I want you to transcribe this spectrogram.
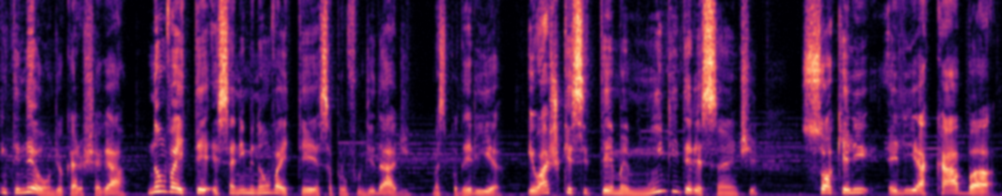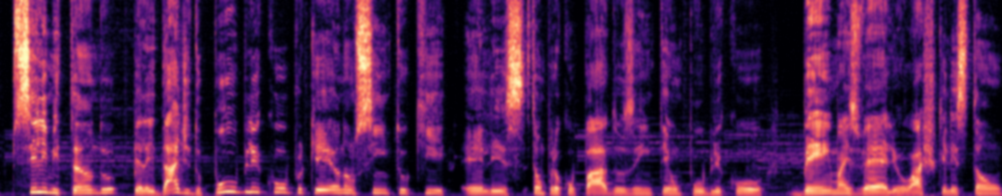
Entendeu onde eu quero chegar? Não vai ter. Esse anime não vai ter essa profundidade, mas poderia. Eu acho que esse tema é muito interessante, só que ele, ele acaba se limitando pela idade do público, porque eu não sinto que eles estão preocupados em ter um público bem mais velho. Eu acho que eles estão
